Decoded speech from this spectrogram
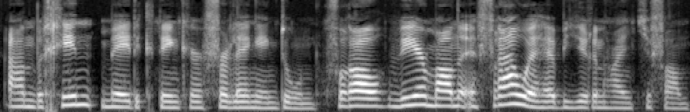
aan begin medeklinker verlenging doen. Vooral weermannen en vrouwen hebben hier een handje van.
